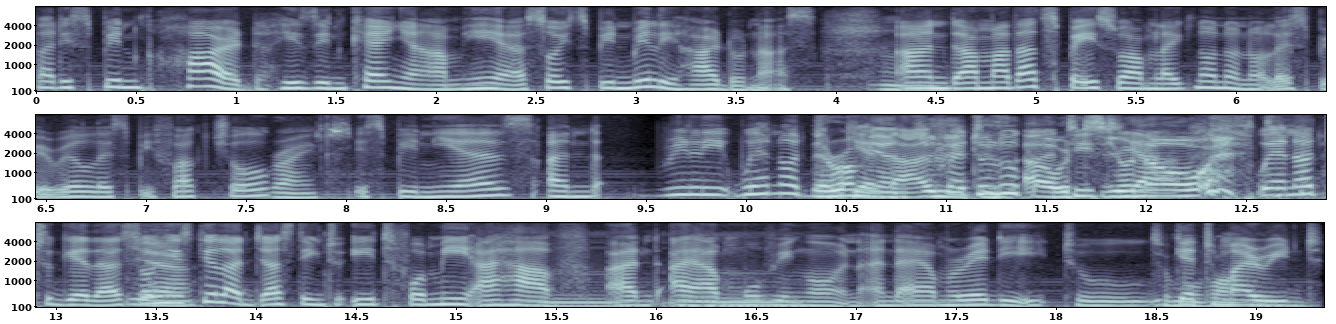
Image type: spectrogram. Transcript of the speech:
But it's been hard. He's in Kenya. I'm here, so it's been really hard on us. Mm. And I'm at that space where I'm like, no, no, no. Let's be real. Let's be factual. Right. It's been years and really we're not The together. If I to look out, at it, you yeah, know. we're not together. So Yeah. he's still adjusting to it. For me, I have, mm. and I am mm. moving on, and I am ready to, To get married.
